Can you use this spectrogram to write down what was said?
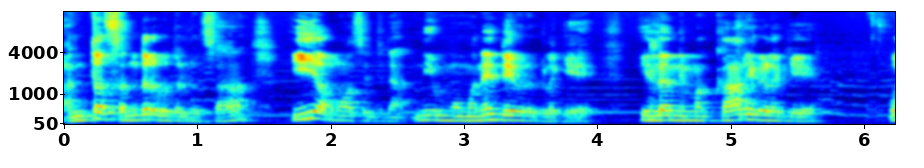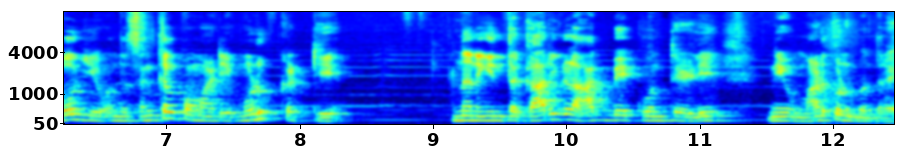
ಅಂಥ ಸಂದರ್ಭದಲ್ಲೂ ಸಹ ಈ ಅಮಾವಾಸ್ಯ ದಿನ ನಿಮ್ಮ ಮನೆ ದೇವರುಗಳಿಗೆ ಇಲ್ಲ ನಿಮ್ಮ ಕಾರ್ಯಗಳಿಗೆ ಹೋಗಿ ಒಂದು ಸಂಕಲ್ಪ ಮಾಡಿ ಮುಡುಕು ಕಟ್ಟಿ ನನಗಿಂಥ ಕಾರ್ಯಗಳು ಆಗಬೇಕು ಅಂತೇಳಿ ನೀವು ಮಾಡ್ಕೊಂಡು ಬಂದರೆ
